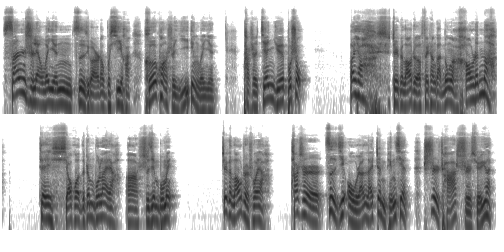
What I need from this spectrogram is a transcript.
三十两纹银自个儿都不稀罕，何况是一锭纹银？他是坚决不受。哎呀，这个老者非常感动啊，好人呐！这小伙子真不赖呀！啊，拾金不昧。这个老者说呀，他是自己偶然来镇平县视察史学院，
